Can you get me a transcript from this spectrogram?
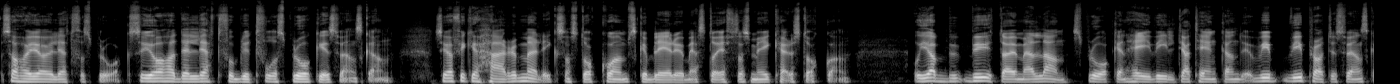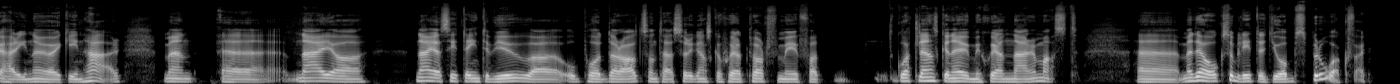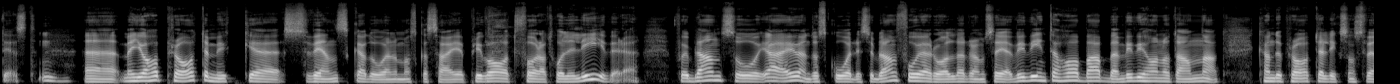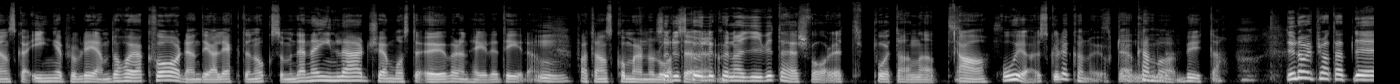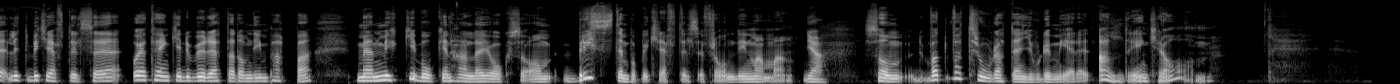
så har jag ju lätt för språk. Så jag hade lätt för att bli tvåspråkig i svenskan. Så jag fick ju härma liksom stockholmska blev det ju mest då eftersom jag gick här i Stockholm. Och jag byter emellan språken hej vilt. Jag tänker, vi, vi pratade svenska här innan jag gick in här. Men eh, när, jag, när jag sitter och intervjuar och poddar och allt sånt här så är det ganska självklart för mig för att gotländskan är ju mig själv närmast. Eh, Men det har också blivit ett jobbspråk faktiskt. Eh, Men jag har pratat mycket svenska då, eller man ska säga, privat för att hålla liv i det. För ibland så, jag är ju ändå skådis, ibland får jag roller där de säger, vi vill inte ha Babben, vi vill ha något annat. Kan du prata liksom svenska? Inget problem. Då har jag kvar den dialekten också, men den är inlärd så jag måste öva den hela tiden. För att annars kommer den att Så låta... du skulle kunna ha givit det här svaret på ett annat... Ja, oh ja, jag skulle kunna ha gjort det. Jag kan bara byta. Nu har vi pratat eh, lite bekräftelse och jag tänker du berättade om din pappa. Men mycket i boken handlar ju också om bristen på bekräftelse från din mamma. Ja. Som, vad, vad tror du att den gjorde med dig? Aldrig en kram?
